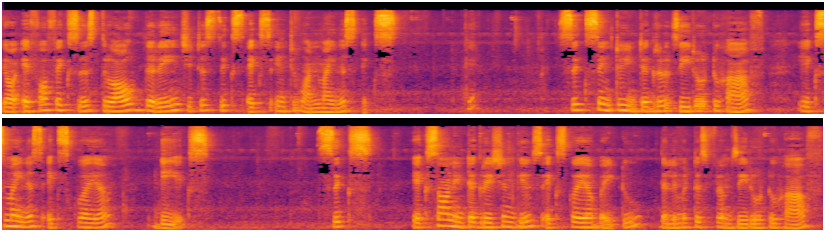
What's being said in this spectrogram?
your f of x is throughout the range it is 6x into 1 minus x. Okay? 6 into integral 0 to half x minus x square dx. 6 x on integration gives x square by 2 the limit is from 0 to half.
